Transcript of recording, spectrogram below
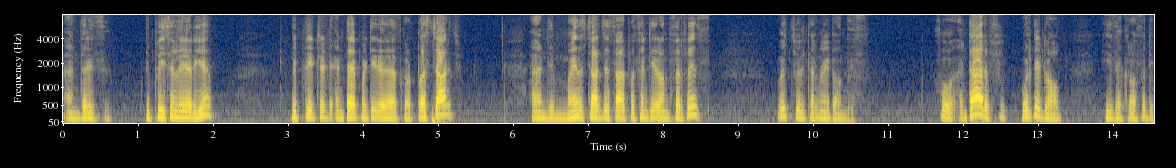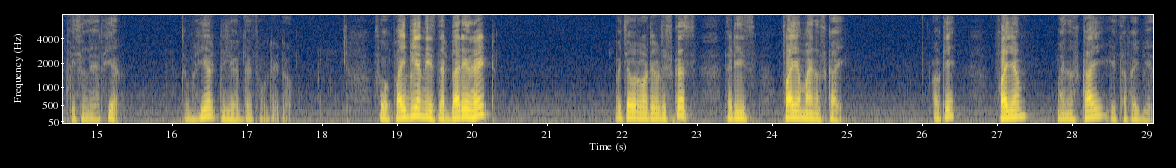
and there is depletion layer here. Depleted n type material has got plus charge and the minus charges are present here on the surface which will terminate on this. So, entire voltage drop is across the depletion layer here. From here to here that is voltage drop. So, phi b n is that barrier height whichever what you have discussed that is phi m minus chi okay. phi m minus chi is the phi b n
